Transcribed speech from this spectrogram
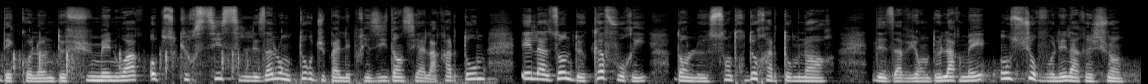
Des colonnes de fumée noire obscurcissent les alentours du palais présidentiel à Khartoum et la zone de Kafouri dans le centre de Khartoum Nord. Des avions de l'armée ont survolé la région.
